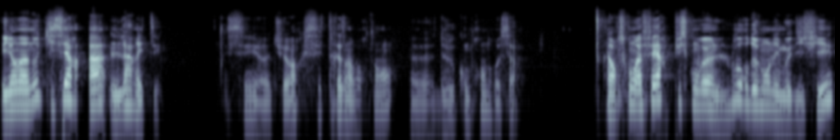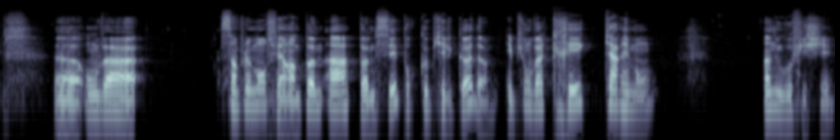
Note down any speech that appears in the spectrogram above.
et il y en a un autre qui sert à l'arrêter. Euh, tu vas voir que c'est très important de comprendre ça. Alors, ce qu'on va faire, puisqu'on va lourdement les modifier, on va simplement faire un pomme A, pomme C pour copier le code, et puis on va créer carrément un nouveau fichier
